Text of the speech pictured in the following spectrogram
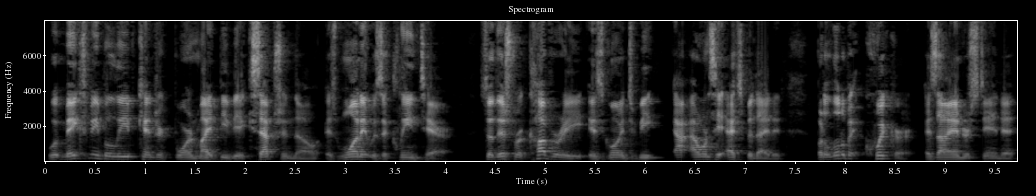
What makes me believe Kendrick Bourne might be the exception, though, is one, it was a clean tear. So this recovery is going to be, I don't want to say expedited, but a little bit quicker, as I understand it,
